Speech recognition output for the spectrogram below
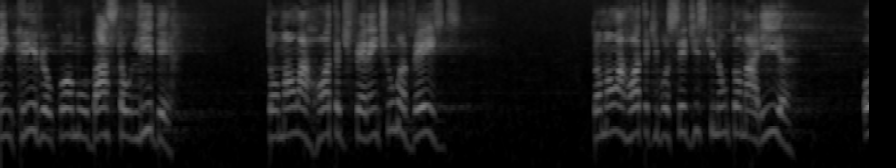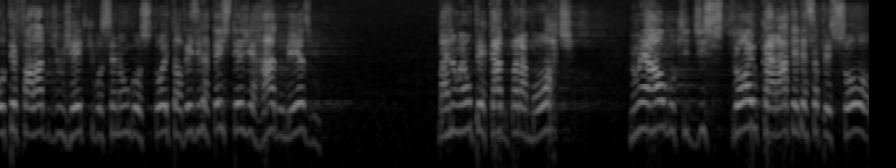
é incrível como basta o líder tomar uma rota diferente uma vez, tomar uma rota que você disse que não tomaria, ou ter falado de um jeito que você não gostou, e talvez ele até esteja errado mesmo, mas não é um pecado para a morte, não é algo que destrói o caráter dessa pessoa,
